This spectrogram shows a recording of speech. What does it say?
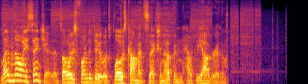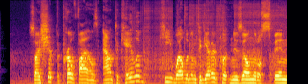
let him know I sent you. That's always fun to do. Let's blow his comments section up and help the algorithm. So I shipped the profiles out to Caleb. He welded them together, putting his own little spin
